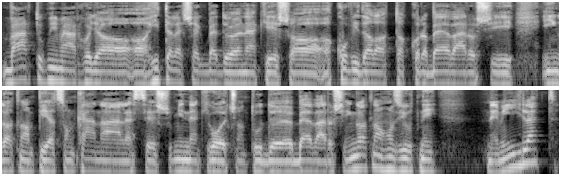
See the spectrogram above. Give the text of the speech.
vártuk mi már, hogy a, a hitelesek bedőlnek, és a, a Covid alatt akkor a belvárosi ingatlanpiacon kána lesz, és mindenki olcsón tud belvárosi ingatlanhoz jutni nem így lett.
